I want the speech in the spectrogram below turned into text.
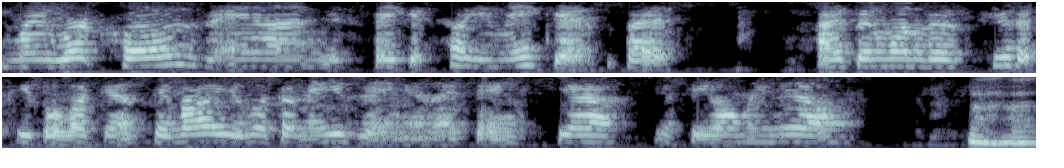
my work clothes and just fake it till you make it. But I've been one of those too that people look at and say, "Wow, you look amazing," and I think, "Yeah, if you only knew." Mm-hmm.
